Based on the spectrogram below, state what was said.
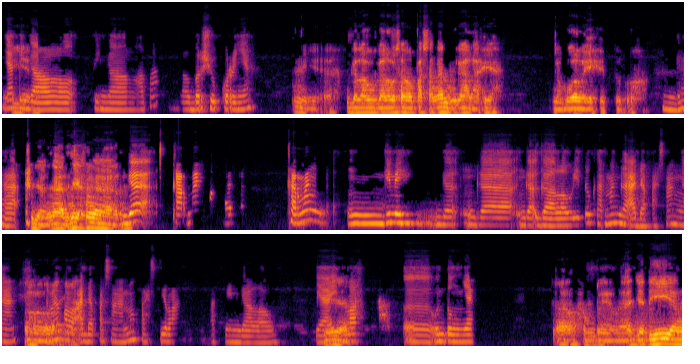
Ya iya. tinggal tinggal apa tinggal bersyukurnya. Iya. Galau-galau sama pasangan enggak lah ya. Nggak boleh itu. Enggak. Jangan jangan. Enggak karena karena mm, gini nggak nggak nggak galau itu karena nggak ada pasangan oh, karena iya. kalau ada pasangan mah pastilah makin galau ya iya. itulah uh, untungnya Alhamdulillah. Jadi yang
